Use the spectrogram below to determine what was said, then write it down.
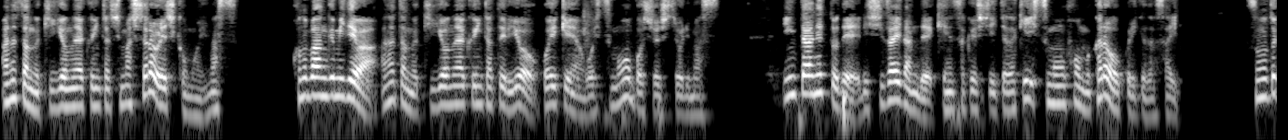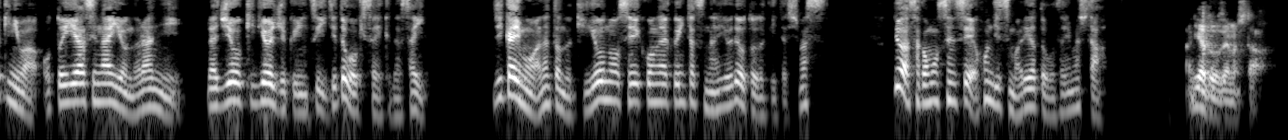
あなたの企業の役に立ちましたら嬉しく思います。この番組ではあなたの企業の役に立てるようご意見やご質問を募集しております。インターネットで立志財団で検索していただき質問フォームからお送りください。その時にはお問い合わせ内容の欄にラジオ企業塾についてとご記載ください。次回もあなたの企業の成功の役に立つ内容でお届けいたします。では坂本先生、本日もありがとうございました。ありがとうございました。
